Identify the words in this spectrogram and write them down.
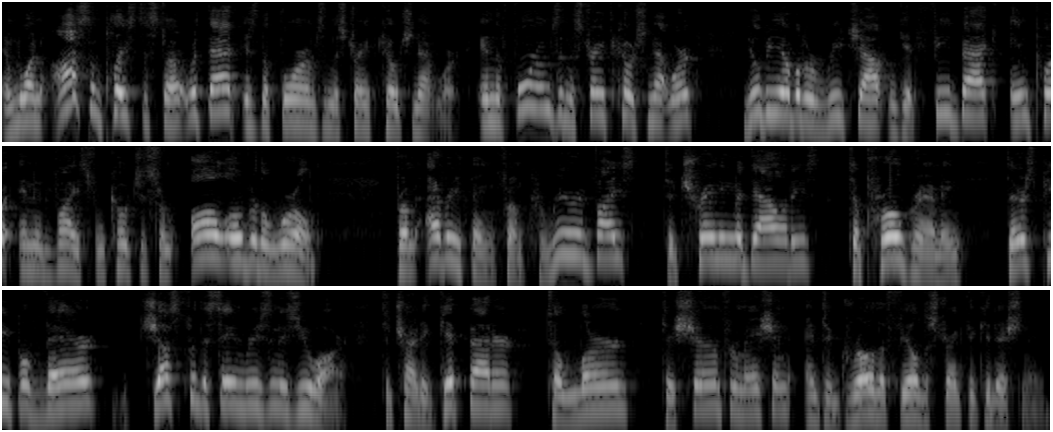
And one awesome place to start with that is the forums in the Strength Coach Network. In the forums in the Strength Coach Network, you'll be able to reach out and get feedback, input, and advice from coaches from all over the world, from everything from career advice to training modalities to programming. There's people there just for the same reason as you are to try to get better, to learn, to share information, and to grow the field of strength and conditioning.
